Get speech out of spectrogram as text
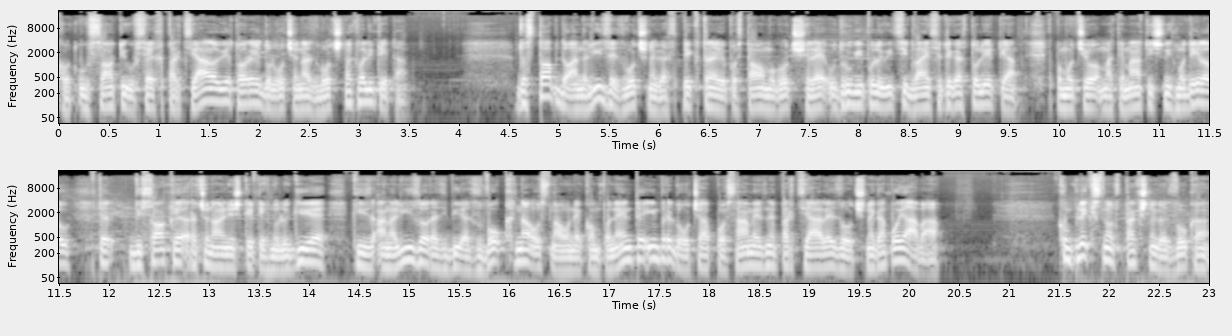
kot vsoti vseh parcialov, je torej določena zvočna kvaliteta. Dostop do analize zvočnega spektra je postal mogoč šele v drugi polovici 20. stoletja s pomočjo matematičnih modelov ter visoke računalniške tehnologije, ki z analizo razbija zvok na osnovne komponente in predoča posamezne parciale zvočnega pojava. Kompleksnost takšnega zvoka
